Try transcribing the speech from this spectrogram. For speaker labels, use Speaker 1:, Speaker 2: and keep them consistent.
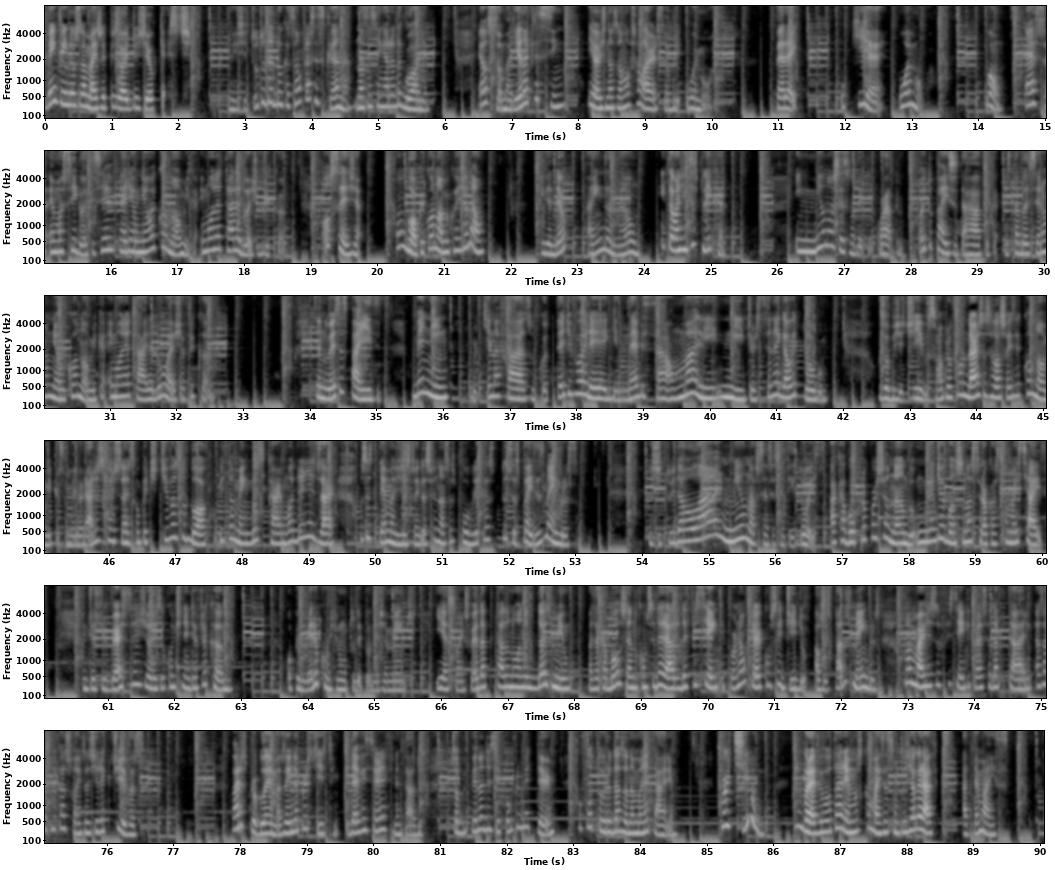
Speaker 1: Bem-vindos a mais um episódio do Geocast, do Instituto de Educação Franciscana Nossa Senhora da Glória. Eu sou Mariana Crescim e hoje nós vamos falar sobre o EMOA. Peraí, o que é o EMOA? Bom, essa é uma sigla que se refere à União Econômica e Monetária do Oeste Africano, ou seja, um bloco econômico regional. Entendeu? Ainda não? Então a gente explica. Em 1994, oito países da África estabeleceram a União Econômica e Monetária do Oeste Africano. Sendo esses países Benin, Burkina Faso, Côte d'Ivoire, Guiné-Bissau, Mali, Níger, Senegal e Togo. Os objetivos são aprofundar suas relações econômicas, melhorar as condições competitivas do bloco e também buscar modernizar os sistemas de gestão das finanças públicas dos seus países membros instituída lá em 1962, acabou proporcionando um grande avanço nas trocas comerciais entre as diversas regiões do continente africano. O primeiro conjunto de planejamentos e ações foi adaptado no ano de 2000, mas acabou sendo considerado deficiente por não ter concedido aos Estados-membros uma margem suficiente para se adaptarem às aplicações das diretivas. Vários problemas ainda persistem e devem ser enfrentados sob pena de se comprometer o futuro da zona monetária. Curtiu? Em breve voltaremos com mais assuntos geográficos. Até mais!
